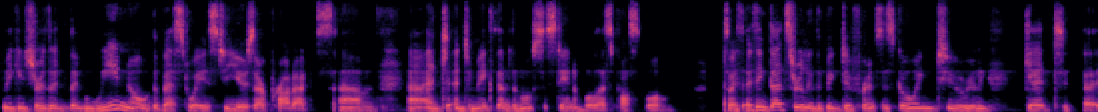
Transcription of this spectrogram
making sure that, that we know the best ways to use our products um, uh, and, to, and to make them the most sustainable as possible. So I, th- I think that's really the big difference is going to really get uh,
